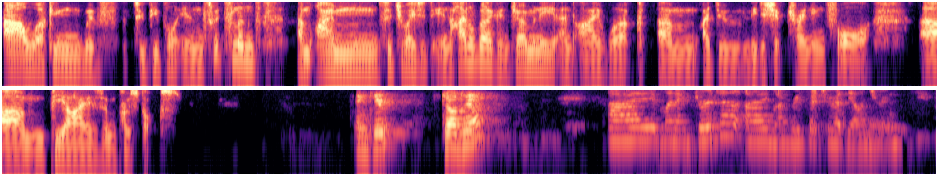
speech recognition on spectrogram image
uh, working with two people in Switzerland. Um, I'm situated in Heidelberg in Germany and I work, um, I do leadership training for um, PIs and postdocs. Thank you. Georgia? Hi, my name's Georgia. I'm a researcher at the Alan Turing Institute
